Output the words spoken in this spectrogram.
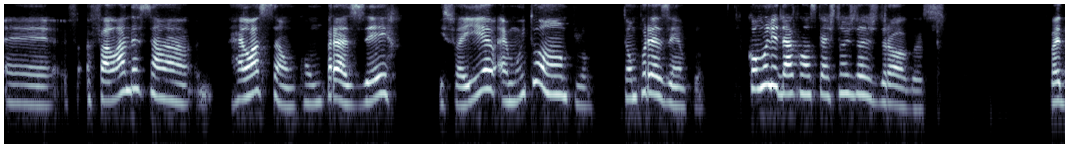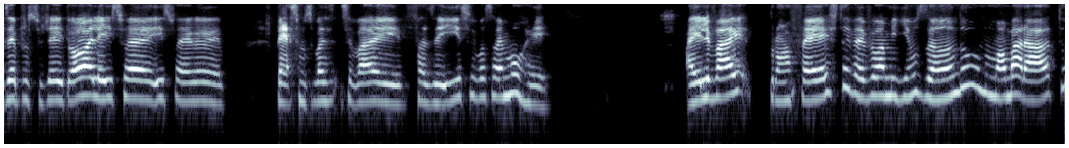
é, falar dessa relação com o prazer, isso aí é, é muito amplo. Então, por exemplo, como lidar com as questões das drogas? Vai dizer para o sujeito, olha, isso é isso é péssimo, você vai, você vai fazer isso e você vai morrer. Aí ele vai para uma festa e vai ver o um amiguinho usando no mal barato,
